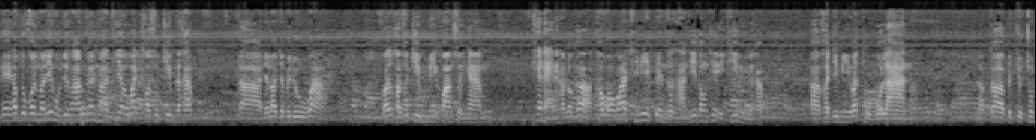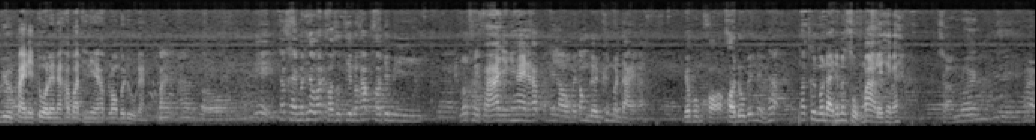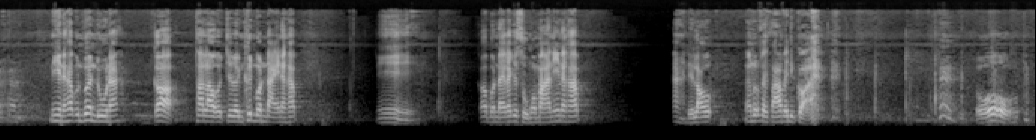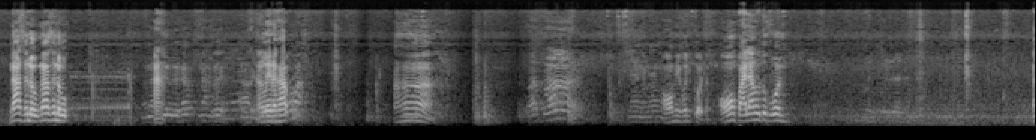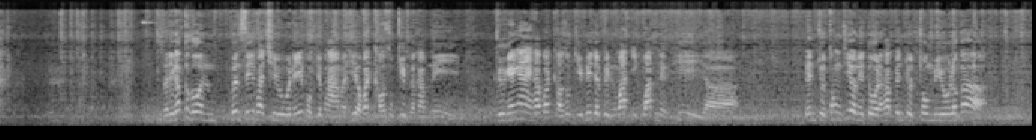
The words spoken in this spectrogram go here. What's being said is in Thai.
เคครับทุกคนวันนี้ผมจะพาเพื่อนมาเที่ยววัดเขาสุกิมนะครับอ่าเดี๋ยวเราจะไปดูว่าวัดเขาสุกิมมีความสวยงามแค่ไหนนะครับ แล้วก็เขาบอกว่าที่นี่เป็นสถานที่ท่องเที่ยวอีกที่หนึ่งนะครับอ่าเขาจะมีวัตถุโบราณ แล้วก็เป็นจุดชมวิวไปในตัวเลยนะครับ วัดที่นี่นะครับลองไปดูกันไปนี่ถ้าใครมาเที่ยววัดเขาสุกิมนะครับเขาจะมีรถไฟฟ้าอย่างนี้ให้นะครับ ให้เราไม่ต้องเดินขึ้นบันไดนะเดี๋ยวผมขอขอดูเป็นหนึ่งถ้าถ้าขึ้นบันไดนี่มันสูงมากเลยใช่ไหมสามร้อยสี่สิบห้าขั้นนี่นะครับเพื่อนๆดูนะ ก็ถ้าเราจะเดินขึ้นบนไดนะครับ นี่ ก็บนไดก็จะสูงประมาณนี้นะครับ อะเดี๋ยวเรานั่งรถไฟฟ้าไปดีกว่า โอ้น่าสนุกน่าสนุกอะนั่งเลยครับนั่งเลยนั่งเลยนะครับอ่าไปไปอ๋อมีคนกดอ๋อไปแล้วทุกคน สวัสดีครับทุกคนเพื่อนซีพาชิววันนี้ผมจะพามาเที่ยววัดเขาสุกิมนะครับนี่ คือง่ายๆครับวัดเขาสุกิมนี่จะเป็นวัดอีกวัดหนึ่งที่เป็นจุดท่องเที่ยวในตัวนะครับ เป็นจุดชมวิว แล้วก็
